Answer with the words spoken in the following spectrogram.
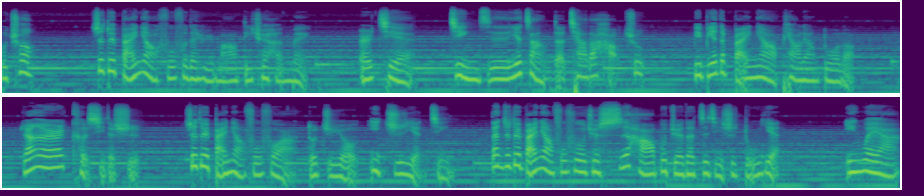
不错，这对百鸟夫妇的羽毛的确很美。而且颈子也长得恰到好处，比别的白鸟漂亮多了。然而可惜的是，这对白鸟夫妇啊，都只有一只眼睛。但这对白鸟夫妇却丝毫不觉得自己是独眼，因为啊，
